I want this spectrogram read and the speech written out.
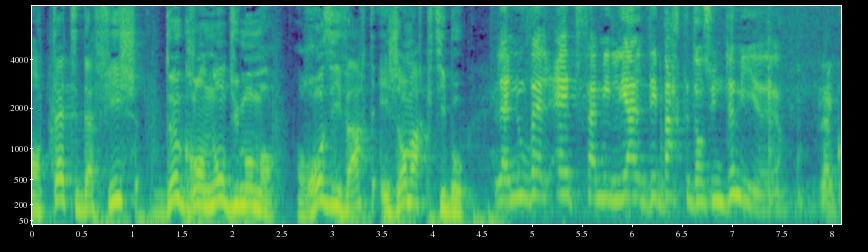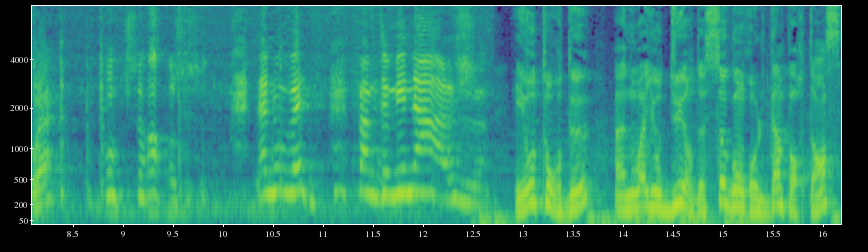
En tête d'affiche, deux grands noms du moment, Rosie Vart et Jean-Marc Thibault. La nouvelle aide familiale débarque dans une demi-heure. La quoi? Georges, la nouvelle femme de ménage. Et autour d'eux, un noyau dur de second rôle d'importance,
